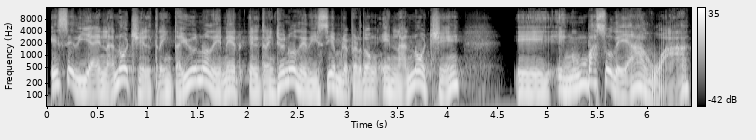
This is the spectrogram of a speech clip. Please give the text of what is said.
Ese día en la noche, el 31 de enero, el 31 de diciembre, perdón, en la noche, eh, en un vaso de agua,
